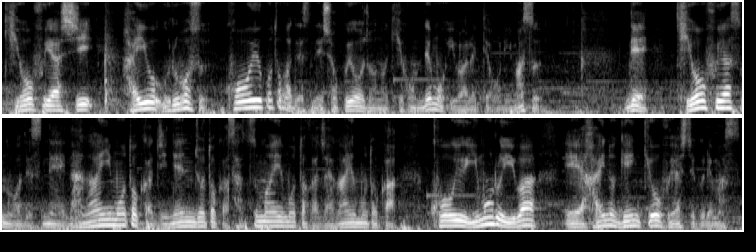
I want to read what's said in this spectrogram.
気を増やし肺を潤す。こういうことがですね食用生の基本でも言われております。で気を増やすのはですね長芋とか自然薯とかさつまいもとかじゃがいもとかこういう芋類は、えー、肺の元気を増やしてくれます。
